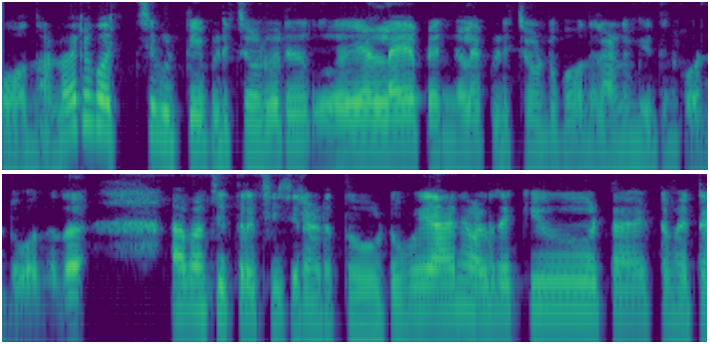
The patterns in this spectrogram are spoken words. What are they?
പോകുന്നുണ്ട്. ഒരു കൊച്ചു കുട്ടിയെ പിടിച്ചോണ്ട് ഒരു ഇളയ പെങ്ങളെ പിടിച്ചോണ്ട് പോകുന്നതിലാണ് മിഥുൻ കൊണ്ടുപോകുന്നത്. അപ്പം ചിത്ര ചേച്ചിയുടെ അടുത്തോട്ട് പോയി. അതിന് വളരെ ക്യൂട്ടായിട്ട് മറ്റേ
